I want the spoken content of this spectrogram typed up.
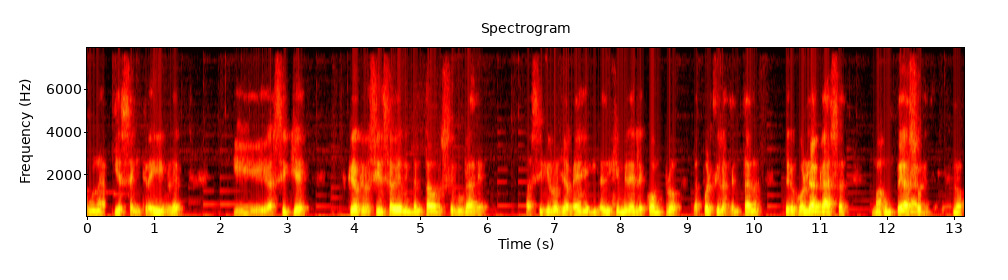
una pieza increíble. Y así que creo que recién se habían inventado los celulares, así que lo llamé y le dije, mire, le compro las puertas y las ventanas, pero con la casa, más un pedazo de terreno,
